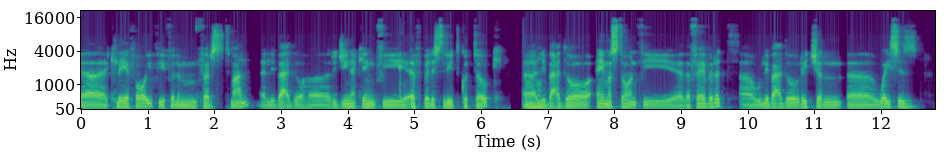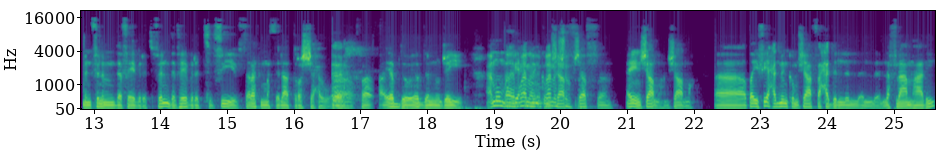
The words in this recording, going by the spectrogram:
هي كلير فوي في فيلم First Man اللي بعده آه، ريجينا كينج في If Beale Street Could Talk آه،. اللي بعده ايما ستون في The Favourite واللي بعده ريتشل آه، ويسز من فيلم The Favourite فيلم The Favourite فيه ثلاث ممثلات رشحوا. آه، فيبدو يبدو إنه جيد. عموما طيب، في أحد وأنا- منكم شاف. شاف آه، اي إن شاء الله إن شاء الله. آه طيب في أحد منكم شاف أحد ال ال ال الأفلام هذه؟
